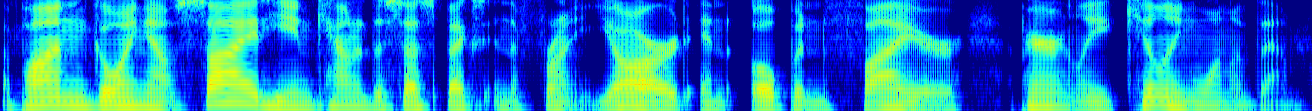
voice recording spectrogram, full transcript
Upon going outside he encountered the suspects in the front yard and opened fire apparently killing one of them.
